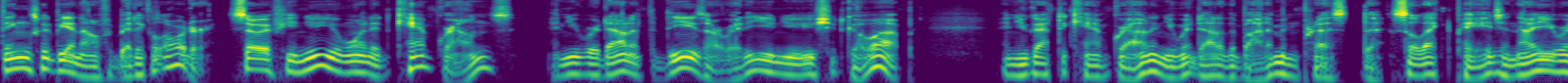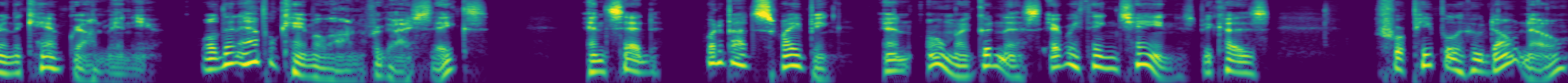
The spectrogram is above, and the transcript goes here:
things would be in alphabetical order. So if you knew you wanted campgrounds, and you were down at the D's already, you knew you should go up. And you got to campground, and you went down to the bottom and pressed the select page, and now you were in the campground menu. Well, then Apple came along, for gosh sakes, and said, What about swiping? And oh my goodness, everything changed because for people who don't know,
